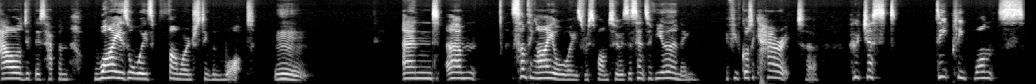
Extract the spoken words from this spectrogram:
how did this happen? Why is always far more interesting than what. Mm. And um, something I always respond to is a sense of yearning. If you've got a character who just deeply wants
